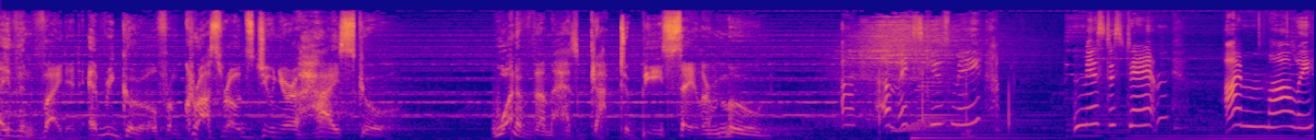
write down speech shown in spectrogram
I've invited every girl from Crossroads Junior High School. One of them has got to be Sailor Moon. Uh, um, excuse me? Mr. Stanton? I'm Molly,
